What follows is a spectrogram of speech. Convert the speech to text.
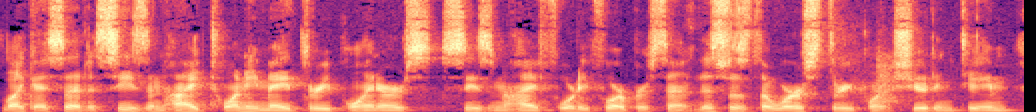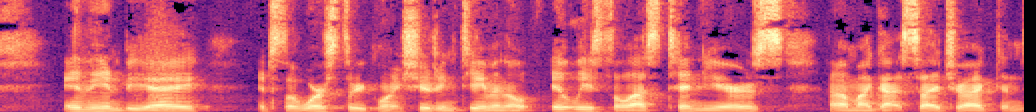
like I said, a season high 20 made three pointers, season high 44%. This is the worst three point shooting team in the NBA. It's the worst three point shooting team in the, at least the last 10 years. Um, I got sidetracked and,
